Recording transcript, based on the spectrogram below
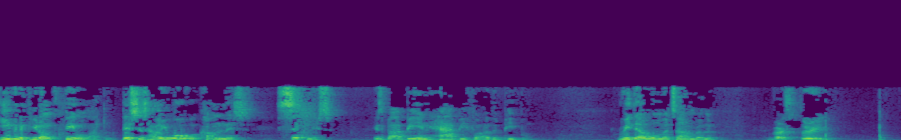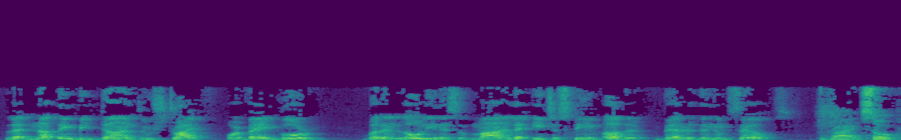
Even if you don't feel like it, this is how you overcome this sickness, is by being happy for other people. Read that one more time, brother. Verse 3 Let nothing be done through strife or vainglory, but in lowliness of mind let each esteem other better than themselves. Right. So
